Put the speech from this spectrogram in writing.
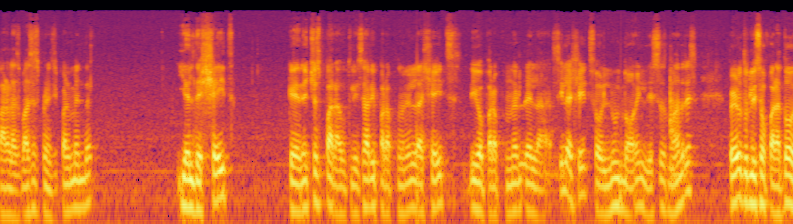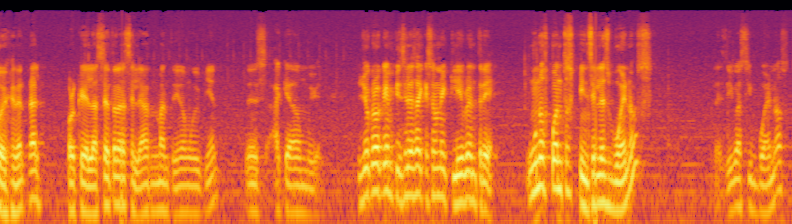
para las bases principalmente. Y el de Shade, que de hecho es para utilizar y para ponerle las shades, digo, para ponerle la, sí, las shades o el null oil de esas madres, pero lo utilizo para todo en general, porque las cetras se le han mantenido muy bien, entonces ha quedado muy bien. Yo creo que en pinceles hay que hacer un equilibrio entre unos cuantos pinceles buenos, les digo así buenos,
